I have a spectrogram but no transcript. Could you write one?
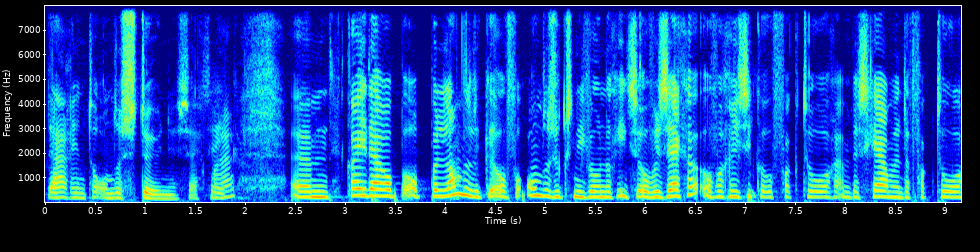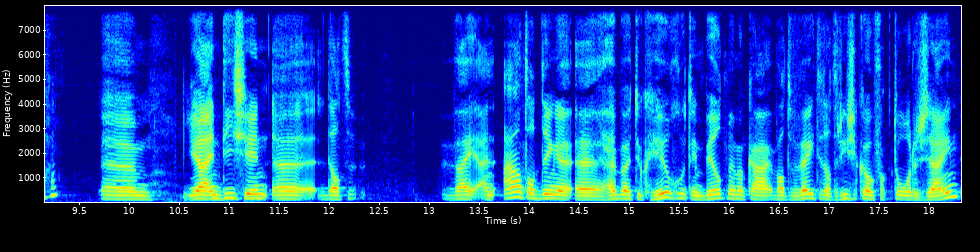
daarin te ondersteunen. Zeg maar. Um, kan je daar op, op landelijk of onderzoeksniveau nog iets over zeggen? Over risicofactoren en beschermende factoren? Um, ja, in die zin dat wij een aantal dingen uh, hebben natuurlijk heel goed in beeld met elkaar. Wat we weten dat risicofactoren zijn.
